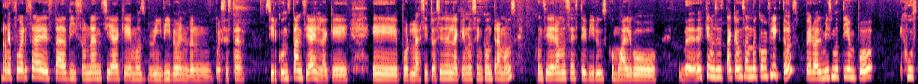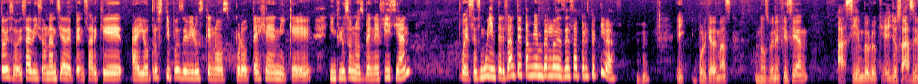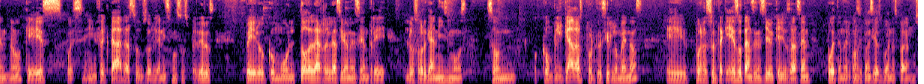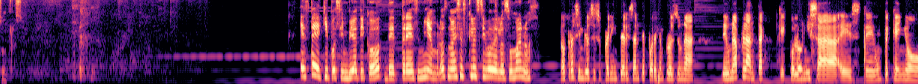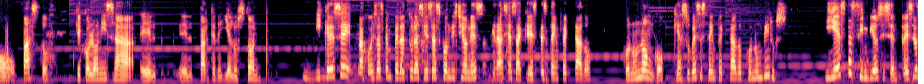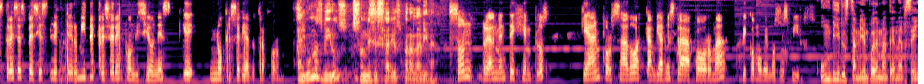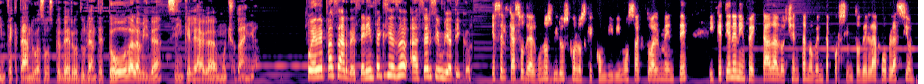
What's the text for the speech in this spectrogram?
refuerza esta disonancia que hemos vivido en pues esta circunstancia en la que eh, por la situación en la que nos encontramos consideramos a este virus como algo eh, que nos está causando conflictos, pero al mismo tiempo justo eso, esa disonancia de pensar que hay otros tipos de virus que nos protegen y que incluso nos benefician, pues es muy interesante también verlo desde esa perspectiva. Y porque además nos benefician haciendo lo que ellos hacen, ¿no? Que es pues infectar a sus organismos hospederos. Pero como todas las relaciones entre los organismos son complicadas, por decirlo menos, eh, pues resulta que eso tan sencillo que ellos hacen puede tener consecuencias buenas para nosotros. Este equipo simbiótico de tres miembros no es exclusivo de los humanos. Otra simbiosis súper interesante, por ejemplo, es de una, de una planta que coloniza este, un pequeño pasto que coloniza el, el parque de Yellowstone. Y mm. crece bajo esas temperaturas y esas condiciones gracias a que éste está infectado con un hongo que a su vez está infectado con un virus. Y esta simbiosis entre esas tres especies le permite crecer en condiciones que no crecería de otra forma. Algunos virus son necesarios para la vida. Son realmente ejemplos que han forzado a cambiar nuestra forma de cómo vemos los virus. Un virus también puede mantenerse infectando a su hospedero durante toda la vida sin que le haga mucho daño. Puede pasar de ser infeccioso a ser simbiótico. Es el caso de algunos virus con los que convivimos actualmente y que tienen infectada al 80-90% de la población.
